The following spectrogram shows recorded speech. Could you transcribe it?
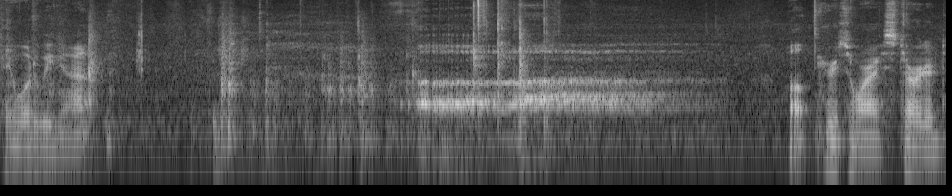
Okay, what do we got? Uh, well, here's where I started.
